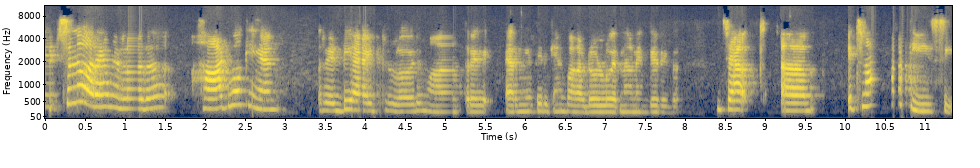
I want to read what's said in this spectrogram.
ടിപ്സ് എന്ന് പറയാനുള്ളത് ഹാർഡ് വർക്ക് ചെയ്യാൻ റെഡി ആയിട്ടുള്ളവർ മാത്രമേ ഇറങ്ങിത്തിരിക്കാൻ പാടുള്ളൂ എന്നാണ് എന്റെ ഒരു ഇത്. It's not easy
